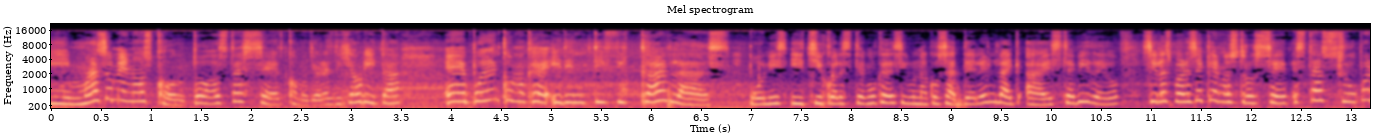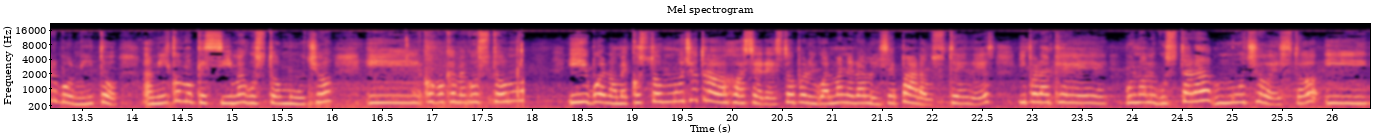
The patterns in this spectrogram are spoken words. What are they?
Y más o menos con todo este set, como ya les dije ahorita, eh, pueden como que identificar las ponis. Y chicos, les tengo que decir una cosa, denle like a este video si les parece que nuestro set está súper bonito. A mí como que sí me gustó mucho y como que me gustó mucho. Y bueno, me costó mucho trabajo hacer esto, pero de igual manera lo hice para ustedes y para que, bueno, les gustara mucho esto. Y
